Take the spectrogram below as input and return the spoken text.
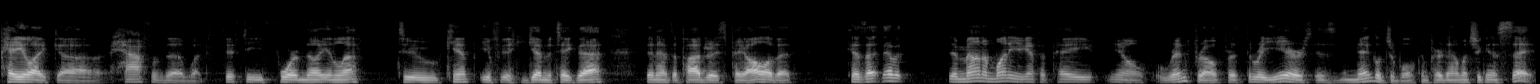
pay like uh, half of the what 54 million left to Kemp if you could get him to take that, then have the Padres pay all of it, because that, that would the amount of money you're have to pay, you know, Renfroe for three years is negligible compared to how much you're going to save.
